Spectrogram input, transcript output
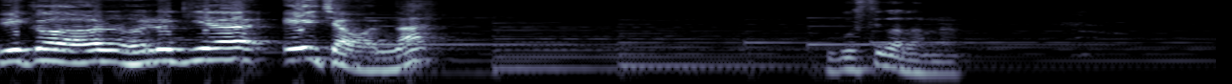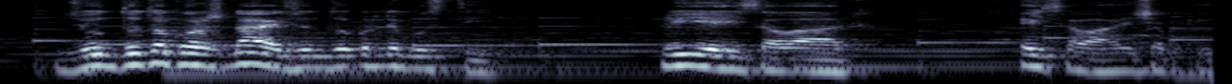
পিকর হইল গিয়া এই চাওয়ার না? বুঝতে পারলাম না। যুদ্ধ তো করস না যুদ্ধ করলে বুঝতি। প্রিয় এই সাওয়ার এই সাওয়ার এইসব কি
